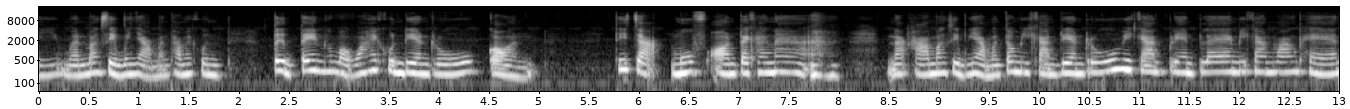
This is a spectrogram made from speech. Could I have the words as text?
นี้เหมือนบางสิ่งบางอย่างมันทำให้คุณตื่นเต้นเขาบอกว่าให้คุณเรียนรู้ก่อน ที่จะ move on ไปข้างหน้านะคะ บางสิ่งบางอย่างมันต้องมีการเรียนรู้ มีการเปลี่ยนแปลง มีการวางแผน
